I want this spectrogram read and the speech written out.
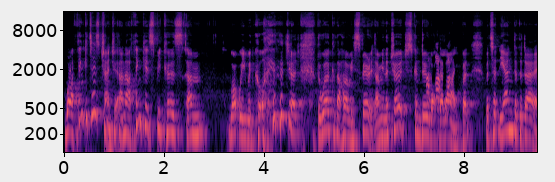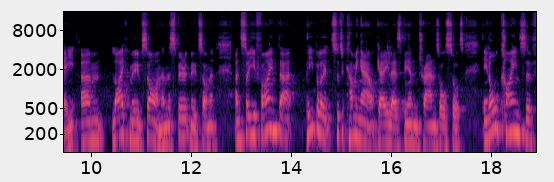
Well, I think it is changing, and I think it's because um, what we would call in the church the work of the Holy Spirit. I mean, the churches can do what they like, but but at the end of the day, um, life moves on and the Spirit moves on, and and so you find that people are sort of coming out gay lesbian trans all sorts in all kinds of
